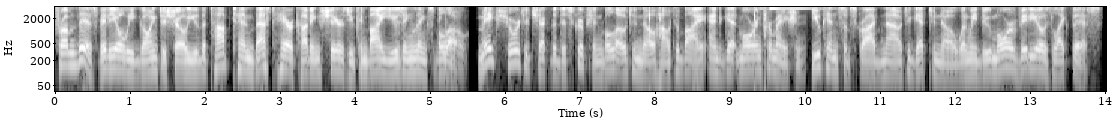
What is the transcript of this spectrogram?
From this video we going to show you the top 10 best hair cutting shears you can buy using links below. Make sure to check the description below to know how to buy and get more information. You can subscribe now to get to know when we do more videos like this.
